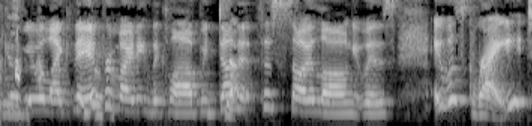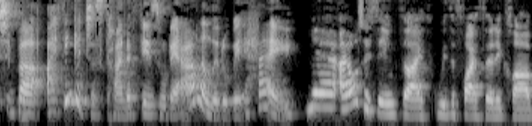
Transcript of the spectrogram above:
because we were like there mm. promoting the club. We'd done yeah. it for so long. It was it was great, but I think it just kind of fizzled out a little bit. Hey. Yeah, I also think like with the 5:30 club,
